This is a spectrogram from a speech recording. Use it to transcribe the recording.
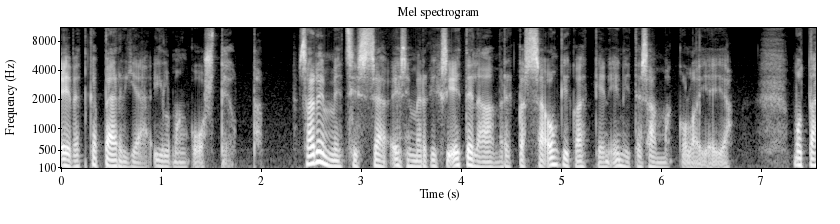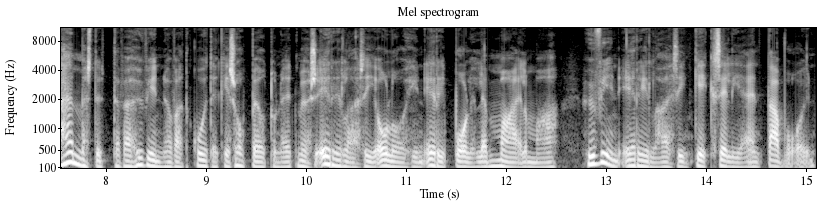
eivätkä pärjää ilman kosteutta. Sademetsissä esimerkiksi Etelä-Amerikassa onkin kaikkein eniten sammakkolajeja, mutta hämmästyttävä hyvin ne ovat kuitenkin sopeutuneet myös erilaisiin oloihin eri puolille maailmaa, hyvin erilaisin kekseliäin tavoin,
